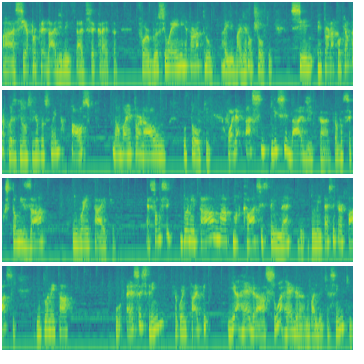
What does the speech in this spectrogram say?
ah, se a propriedade de identidade secreta for Bruce Wayne, retorna true. Aí ele vai gerar o token. Se retornar qualquer outra coisa que não seja Bruce Wayne, falso, não vai retornar o, o token. Olha a simplicidade, cara, para você customizar um Grain Type. É só você implementar uma, uma classe string, né? Implementar essa interface, implementar essa string, que é o Grain Type, e a regra, a sua regra no Validate Async,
